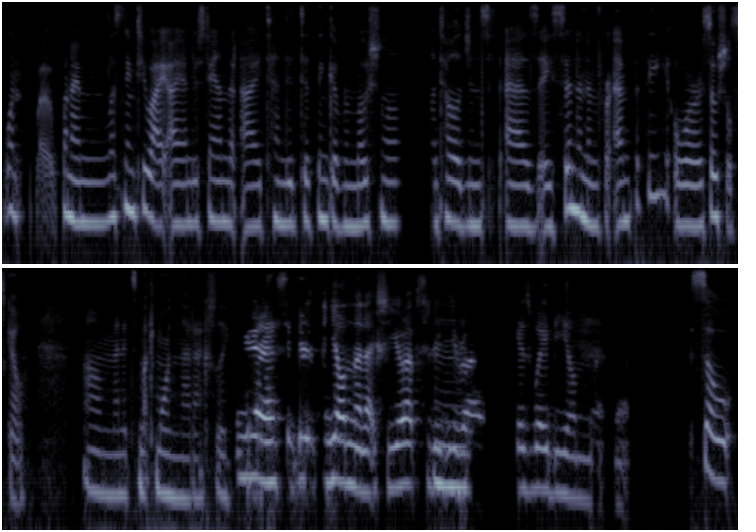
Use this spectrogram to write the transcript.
when uh, when I'm listening to you, I, I understand that I tended to think of emotional intelligence as a synonym for empathy or social skill, um, and it's much more than that actually. Yes, it goes beyond that. Actually, you're absolutely mm. right. It goes way beyond that. Yeah. So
